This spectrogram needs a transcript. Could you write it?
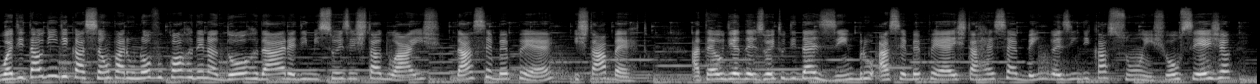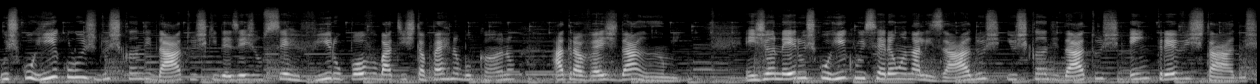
O edital de indicação para o novo coordenador da área de missões estaduais da CBPE está aberto. Até o dia 18 de dezembro, a CBPE está recebendo as indicações, ou seja, os currículos dos candidatos que desejam servir o povo batista pernambucano através da AME. Em janeiro, os currículos serão analisados e os candidatos entrevistados.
